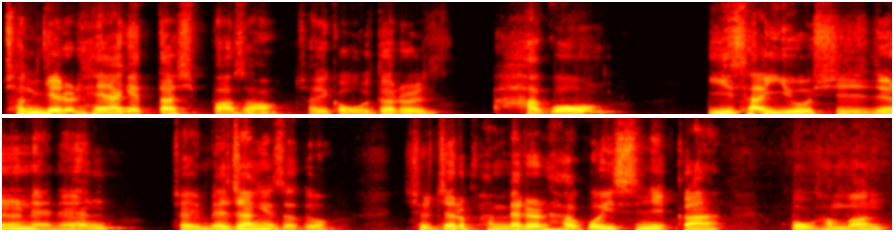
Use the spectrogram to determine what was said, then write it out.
전개를 해야겠다 싶어서 저희가 오더를 하고 24, 25 시즌에는 저희 매장에서도 실제로 판매를 하고 있으니까 그거 한번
